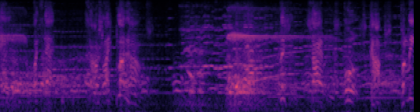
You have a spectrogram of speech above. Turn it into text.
Hey, what's that? Sounds like bloodhounds. Listen, sirens, wolves, cops, police.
